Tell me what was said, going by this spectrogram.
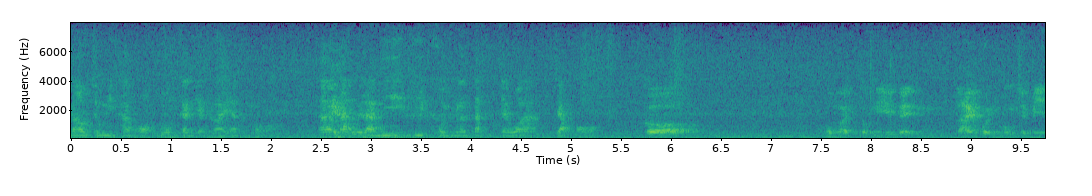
เราจะมีทางออกร่วมกันอย่างไรครับคุณหมอ ถ้าณเวลานี้มีคนกำลังตัดสินใจว่าจะออก ก็ ผมว่าตรงนี้เป็นหลายคนคงจะมี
